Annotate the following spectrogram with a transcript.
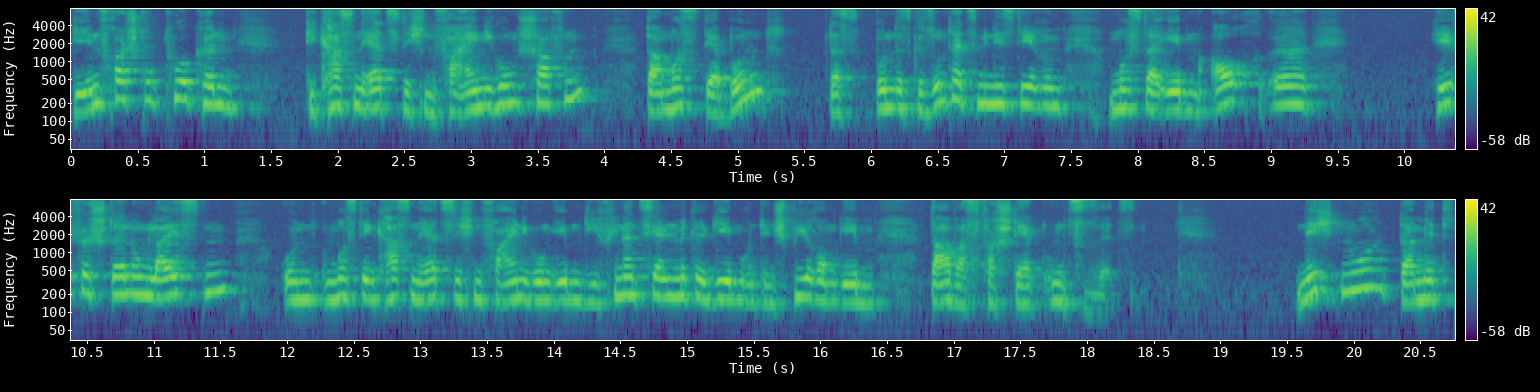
Die Infrastruktur können die kassenärztlichen Vereinigungen schaffen. Da muss der Bund, das Bundesgesundheitsministerium, muss da eben auch äh, Hilfestellung leisten und muss den kassenärztlichen Vereinigungen eben die finanziellen Mittel geben und den Spielraum geben, da was verstärkt umzusetzen. Nicht nur, damit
